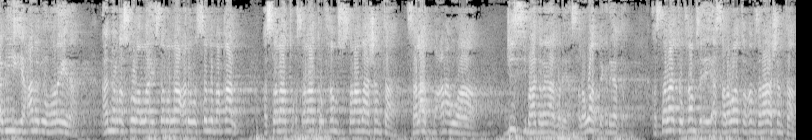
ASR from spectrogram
abiihi can abi hurayra ana rasuula اllahi sala اllahu alayh wasalam qaal asalaatu alhamsu salaadaha shantaa salaad macnaha waa jinsiba hadda laga hadlaya salawaad bay ka dhiganta asalaatu alhamsa ay asalawaat alhams salaadaha shantaa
